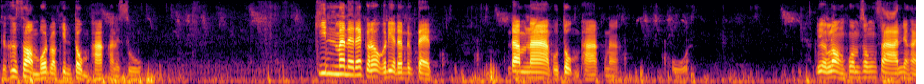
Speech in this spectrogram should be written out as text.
ก็คือซ่อมบดว่ากินต้มพักอะไรสู้กินมาได้ได้ก็แล้วก็เดียวตั้งแต่ดำหน้าผู้ต้มพักนะโอ้เรียกร้องความสงสารอย่ากให้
